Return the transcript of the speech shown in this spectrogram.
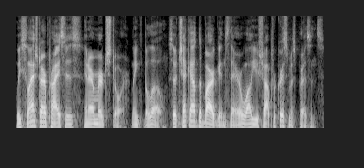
We slashed our prices in our merch store, linked below, so check out the bargains there while you shop for Christmas presents.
